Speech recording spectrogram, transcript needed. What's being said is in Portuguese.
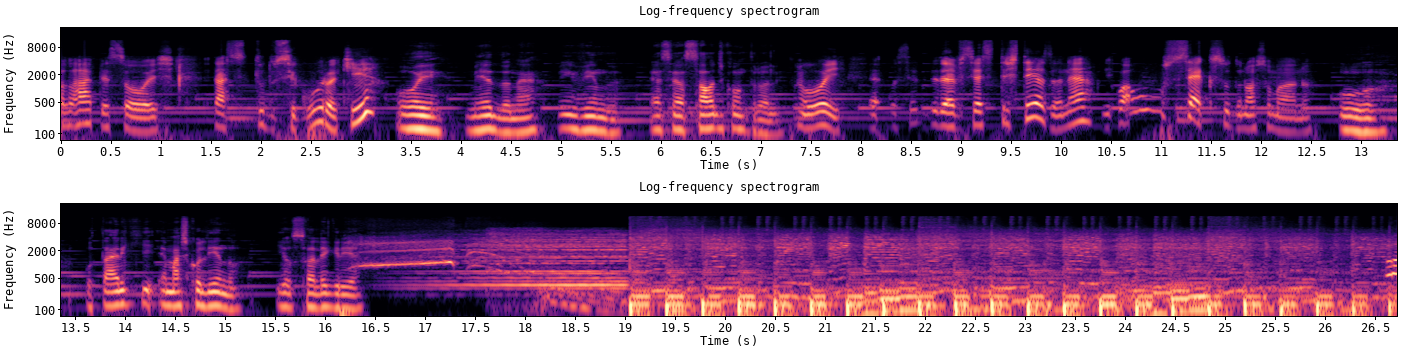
Olá, pessoas. Tá tudo seguro aqui? Oi, medo, né? Bem-vindo. Essa é a sala de controle. Oi. É, Você deve ser essa tristeza, né? E qual o sexo do nosso humano? O, o Tarek é masculino e eu sou alegria.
